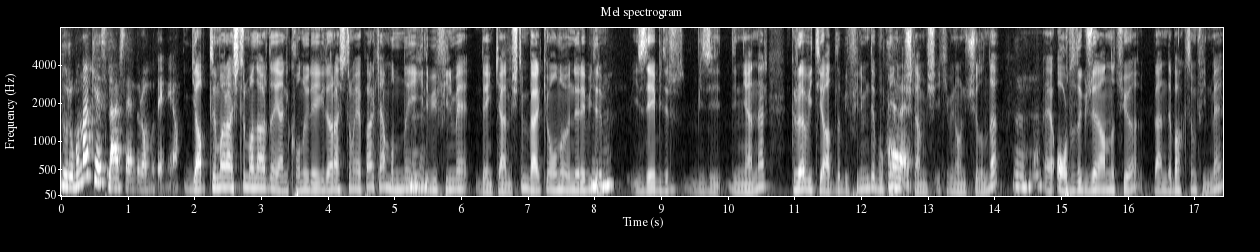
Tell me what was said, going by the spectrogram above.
durumuna Kessler sendromu deniyor. Yaptığım araştırmalarda yani konuyla ilgili araştırma yaparken bununla ilgili Hı-hı. bir filme denk gelmiştim. Belki onu önerebilirim. Hı-hı. İzleyebilir bizi dinleyenler. Gravity adlı bir filmde bu konu evet. işlenmiş 2013 yılında. Hı hı. E, orada da güzel anlatıyor. Ben de baktım filme.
